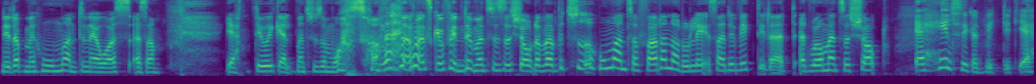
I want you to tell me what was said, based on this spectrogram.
netop med humoren, den er jo også, altså, ja, det er jo ikke alt, man synes er morsomt, man skal finde det, man synes er sjovt, og hvad betyder humoren så for dig, når du læser? Er det vigtigt, at, at romance er sjovt? er helt sikkert vigtigt, ja.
